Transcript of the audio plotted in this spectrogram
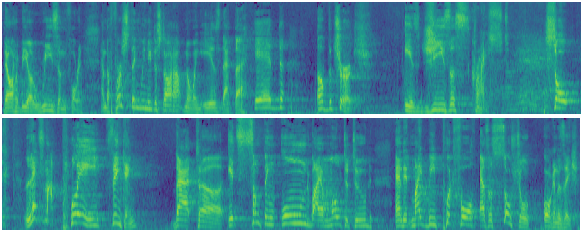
there ought to be a reason for it. And the first thing we need to start out knowing is that the head of the church is Jesus Christ. So let's not play thinking that uh, it's something owned by a multitude and it might be put forth as a social organization.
